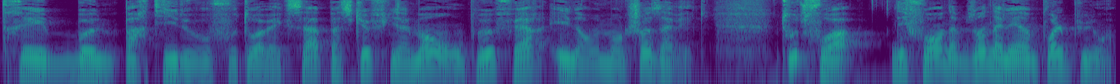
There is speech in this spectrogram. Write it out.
très bonne partie de vos photos avec ça, parce que finalement on peut faire énormément de choses avec. Toutefois, des fois on a besoin d'aller un poil plus loin.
